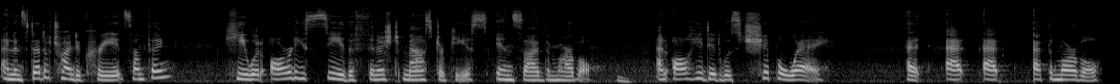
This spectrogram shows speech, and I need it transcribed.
And instead of trying to create something, he would already see the finished masterpiece inside the marble. And all he did was chip away at, at, at, at the marble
